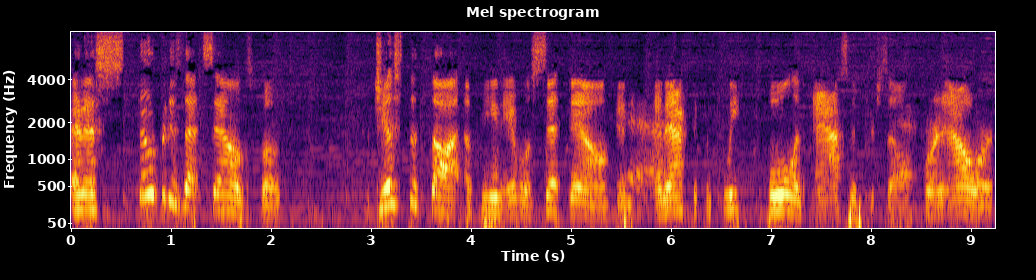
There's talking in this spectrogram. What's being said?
and as stupid as that sounds, folks, just the thought of being able to sit down and, Yeah. and act a complete fool and ass of yourself for an hour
